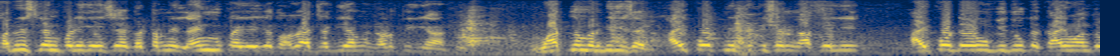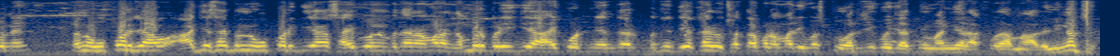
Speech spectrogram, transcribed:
સર્વિસ લેન પડી ગઈ છે, ગટરની લાઈન મુકાઈ ગઈ છે, તો હવે આ જગ્યા અમને નડતી ક્યાં હતી? વાત નંબર બીજી સાહેબ હાઈકોર્ટની પિટિશન નાખેલી. હાઈકોર્ટે એવું કીધું કે કાંઈ વાંધો નહીં. તમે ઉપર જાઓ. આજે સાહેબ અમે ઉપર ગયા સાહેબોને બધાને અમારા નંબર પડી ગયા હાઈકોર્ટની અંદર. બધું દેખાયું છતાં પણ અમારી વસ્તુ અરજી કોઈ જાતની માન્ય રાખવામાં આવેલી નથી.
